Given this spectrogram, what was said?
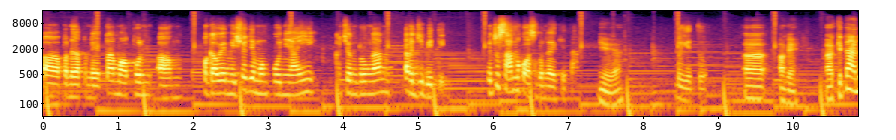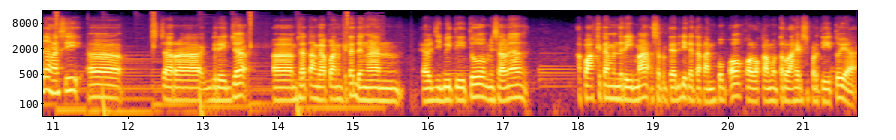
uh, pendeta-pendeta maupun um, pegawai mission yang mempunyai kecenderungan LGBT. Itu sama kok sebenarnya kita. Iya yeah. Begitu. Uh, Oke. Okay. Uh, kita ada nggak sih uh, secara gereja uh, misalnya tanggapan kita dengan LGBT itu misalnya apa kita menerima seperti tadi dikatakan Pup, oh kalau kamu terlahir seperti itu ya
